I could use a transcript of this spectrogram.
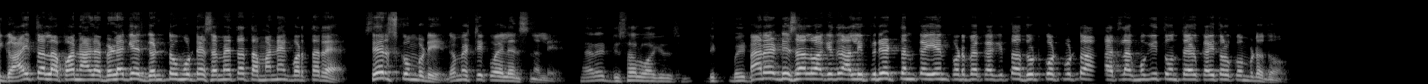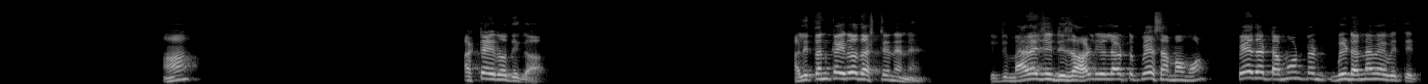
ಈಗ ಆಯ್ತಲ್ಲಪ್ಪ ನಾಳೆ ಬೆಳಗ್ಗೆ ಗಂಟು ಮೂಟೆ ಸಮೇತ ತಮ್ಮ ಮನೆಗೆ ಬರ್ತಾರೆ. ಸೇರಿಸ್ಕೊಂಬಿಡಿ ಡೊಮೆಸ್ಟಿಕ್ ವೈಲೆನ್ಸ್ನಲ್ಲಿ. ಮ್ಯಾರೇಜ್ ಡಿಸಾಲ್ವ್ ಆಗಿದೆ ಮ್ಯಾರೇಜ್ ಡಿಸಾಲ್ವ್ ಆಗಿದ್ರೆ ಅಲ್ಲಿ ಪೀರಿಯಡ್ ತನಕ ಏನ್ ಕೊಡ್ಬೇಕಾಗಿತ್ತು ಆ ದುಡ್ಡು ಕೊಟ್ಬಿಟ್ಟು ಅತ್ಲಾಗ ಮುಗೀತು ಅಂತ ಹೇಳಿ ಕೈ ತೊಳ್ಕೊಂಡ್ಬಿಡೋದು ಆ? ಅಷ್ಟೇ ಇರೋದೀಗ ಅಲ್ಲಿ ತನಕ ಇರೋದು ಅಷ್ಟೇನೆ if the marriage is dissolve you have to pay some amount pay that amount and be done away with it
